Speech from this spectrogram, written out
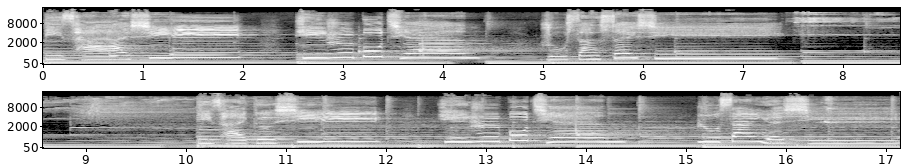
一采艾兮，一日不见，如三岁兮。笔彩歌兮，一日不见，如三月兮。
